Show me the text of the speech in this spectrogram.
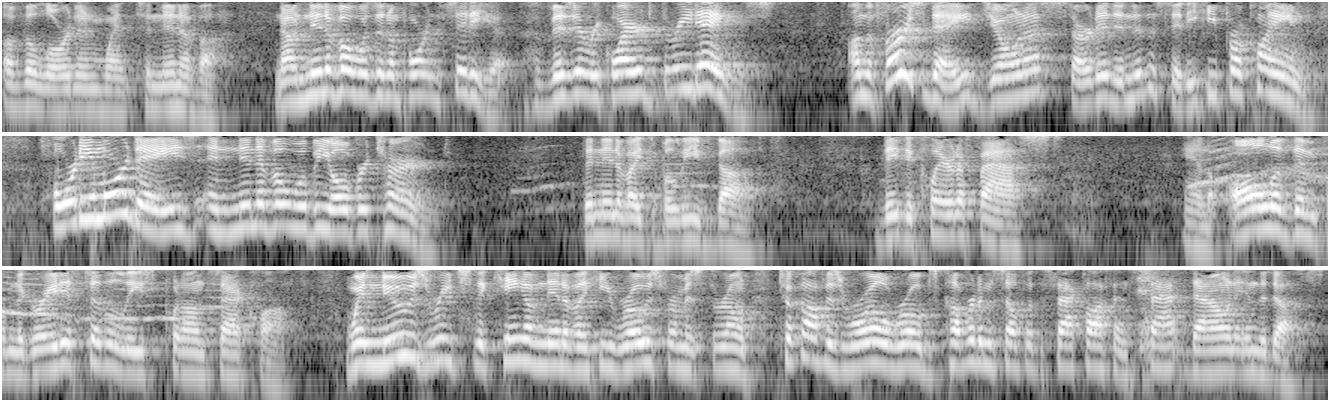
of the Lord and went to Nineveh. Now, Nineveh was an important city. A visit required three days. On the first day, Jonah started into the city. He proclaimed, 40 more days and Nineveh will be overturned. The Ninevites believed God. They declared a fast, and all of them, from the greatest to the least, put on sackcloth. When news reached the king of Nineveh, he rose from his throne, took off his royal robes, covered himself with the sackcloth, and sat down in the dust.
